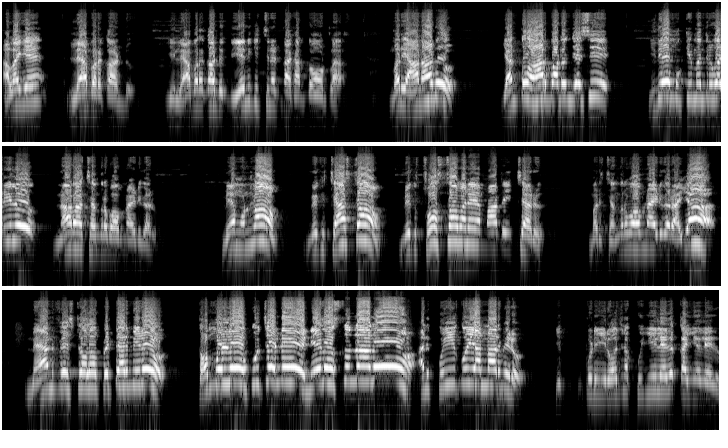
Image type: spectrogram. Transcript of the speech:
అలాగే లేబర్ కార్డు. ఈ లేబర్ కార్డు దేనికి ఇచ్చినట్టు నాకు అర్థం అవట్లా? మరి ఆనాడు ఎంతో ఆర్భాటం చేసి ఇదే ముఖ్యమంత్రి వర్యులు నారా చంద్రబాబు నాయుడు గారు. మేమున్నాం మీకు చేస్తాం మీకు చూస్తామనే మాట ఇచ్చారు. మరి చంద్రబాబు నాయుడు గారు అయ్యా మేనిఫెస్టోలో పెట్టారు మీరు. తమ్ముళ్ళు కూర్చోండి నేను వస్తున్నాను అని కుయ్యి కుయ్యి అన్నారు మీరు. ఇప్పుడు ఈ రోజున కుయ్యి లేదు కయ్యి లేదు.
